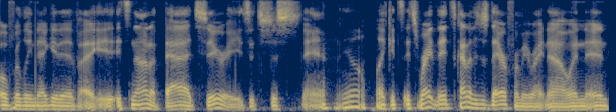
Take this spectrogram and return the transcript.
overly negative. I, it's not a bad series. It's just, eh, you know, like it's it's right. It's kind of just there for me right now, and and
